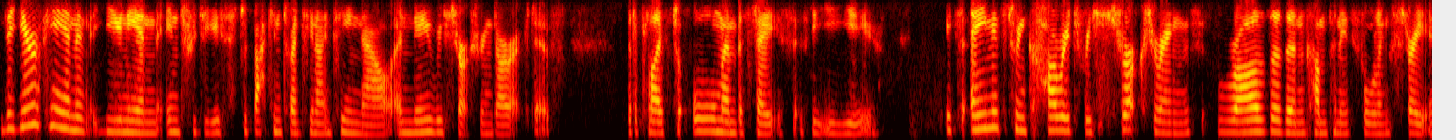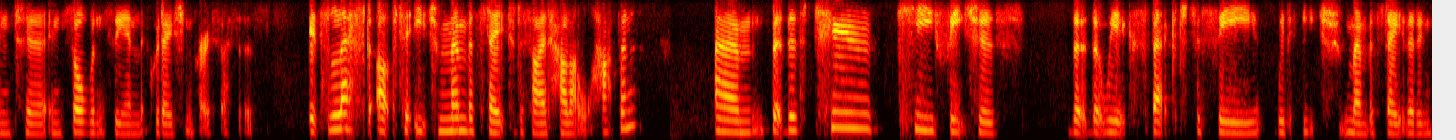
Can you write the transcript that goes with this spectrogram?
The European Union introduced back in 2019 now a new restructuring directive that applies to all member states of the EU. Its aim is to encourage restructurings rather than companies falling straight into insolvency and liquidation processes. It's left up to each member state to decide how that will happen. Um, but there's two key features that, that we expect to see with each member state that in,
